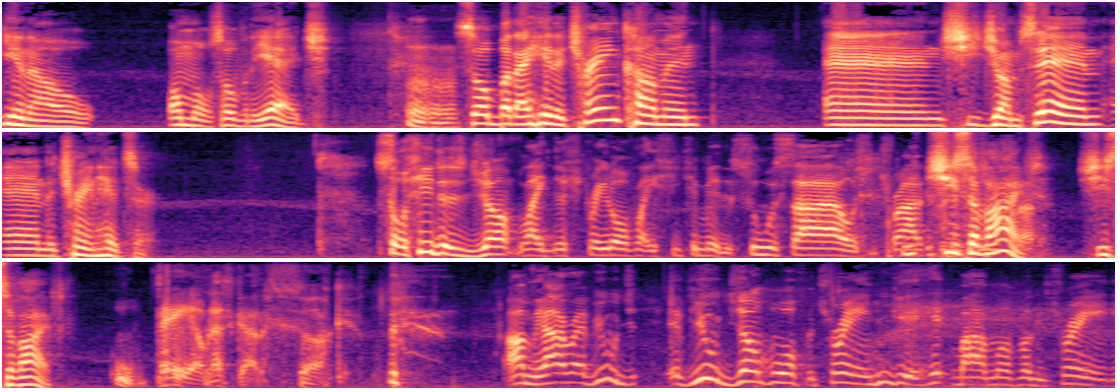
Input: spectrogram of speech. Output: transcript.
you know, almost over the edge. Mm-hmm. So, but I hear the train coming, and she jumps in, and the train hits her. So she just jumped like just straight off, like she committed suicide, or she tried. To She survived. suicide? She survived. Oh damn, that's gotta suck. I mean, I if you if you jump off a train, you get hit by a motherfucking train.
